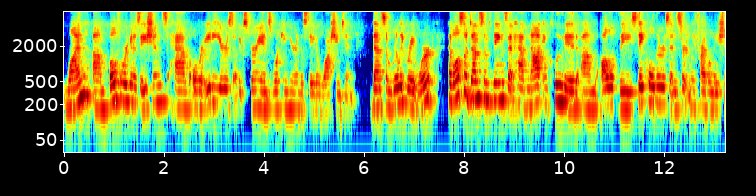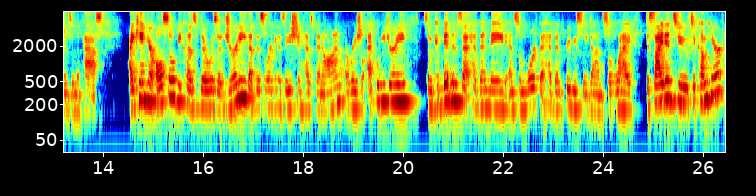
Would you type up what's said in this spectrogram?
One, um, both organizations have over 80 years of experience working here in the state of Washington done some really great work, have also done some things that have not included um, all of the stakeholders and certainly tribal nations in the past. I came here also because there was a journey that this organization has been on, a racial equity journey, some commitments that have been made, and some work that had been previously done. So when I decided to, to come here,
